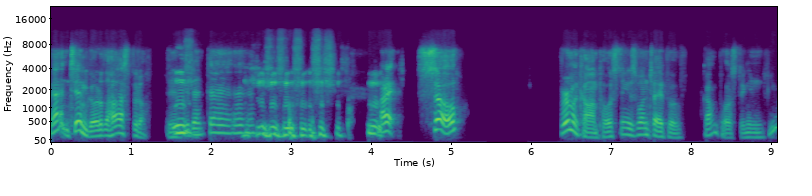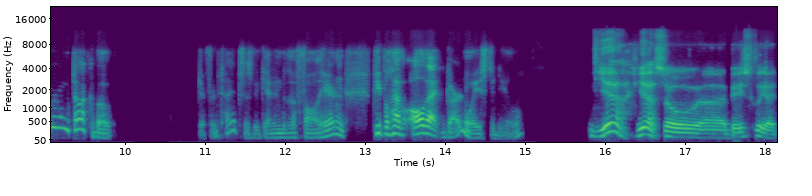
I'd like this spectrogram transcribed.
Matt and Tim go to the hospital. All right. So, vermicomposting is one type of composting, and you were going to talk about different types as we get into the fall here, and people have all that garden waste to deal. Yeah, yeah. So uh, basically, I,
